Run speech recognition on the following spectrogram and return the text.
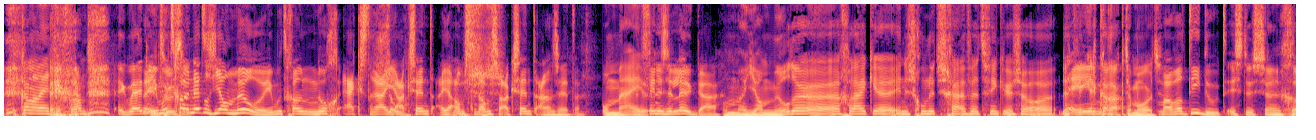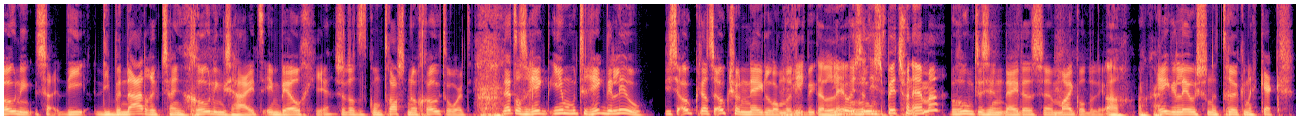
ik kan alleen geen Frans. Ik weet Nee, je niet moet gewoon ze- net als Jan Mulder. Je moet gewoon nog extra je, accent, je Amsterdamse accent aanzetten. Om mij... Dat vinden ze leuk daar. Om eh, Jan Mulder gelijk in de schoenen te schuiven, dat vind ik weer zo. dat vind ik karaktermoord. Maar wat die doet, is dus een Groning, die, die benadrukt zijn Groningsheid in België, zodat het contrast nog groter wordt. Net als Rick, je moet Rick de Leeuw. Die is ook, dat is ook zo'n Nederlander. Rick die, de Leeuw, is dat die spits van Emmen? beroemd is in. Nee, dat is Michael de Leeuw. Oh. Rick de Leeuw is van de Treukenig Keks.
